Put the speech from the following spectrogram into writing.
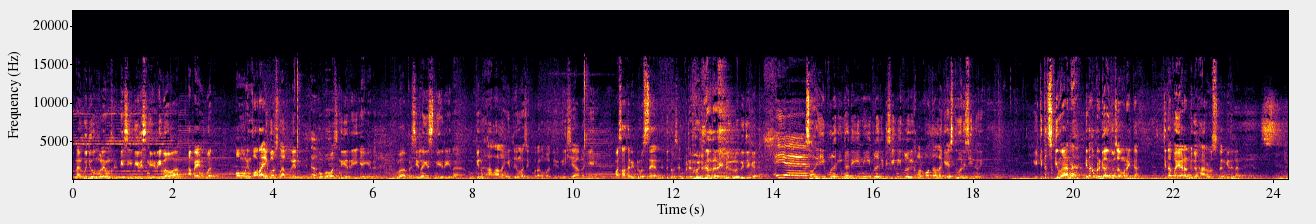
Nah gue juga mulai mengkritisi diri sendiri bahwa apa yang buat ngomongin ke orang ya gue harus lakuin Betul. gue bawa sendiri kayak gitu. Gue bersihin lagi sendiri. Nah mungkin hal-hal yang itu yang masih kurang buat di Indonesia lagi masalah dari dosen. Itu dosen bener-bener dari dulu gue juga. Iya. Sorry ibu lagi nggak di ini ibu lagi di sini ibu lagi keluar kota lagi S2 di sini ya kita terus gimana? Kita kan bergantung sama mereka. Kita bayaran juga harus dan gitu kan.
